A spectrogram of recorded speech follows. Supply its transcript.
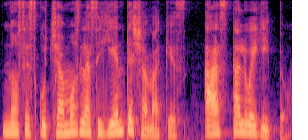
Nos escuchamos la siguiente, chamaques. Hasta luego.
